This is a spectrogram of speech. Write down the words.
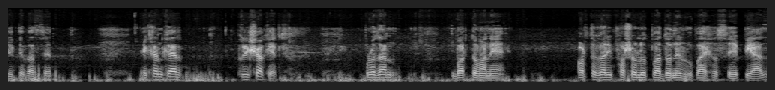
দেখতে পাচ্ছেন, এখানকার কৃষকের প্রধান বর্তমানে অর্থকারী ফসল উৎপাদনের উপায় হচ্ছে পেঁয়াজ।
